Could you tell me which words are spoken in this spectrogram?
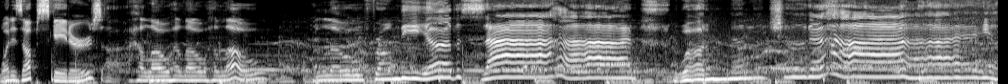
What is up, skaters? Uh, hello, hello, hello. Hello from the other side. Watermelon sugar high.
